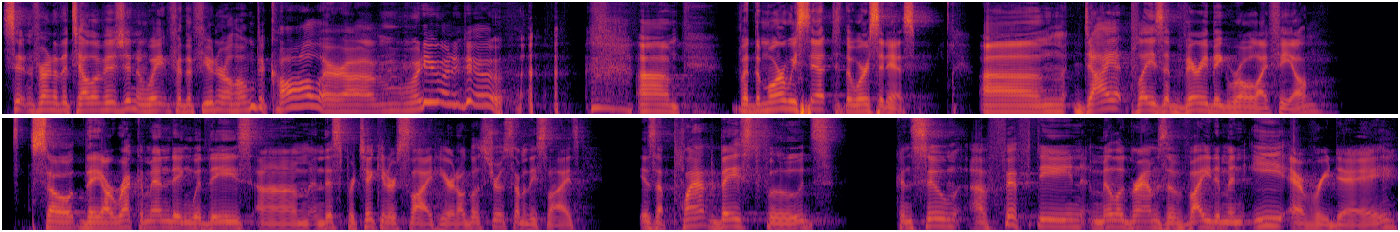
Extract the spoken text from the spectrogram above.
sit in front of the television and wait for the funeral home to call, or um, what are you going to do? um, but the more we sit, the worse it is. Um, diet plays a very big role, I feel. So they are recommending with these, um, and this particular slide here, and I'll go through some of these slides, is a plant based foods consume uh, 15 milligrams of vitamin E every day,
